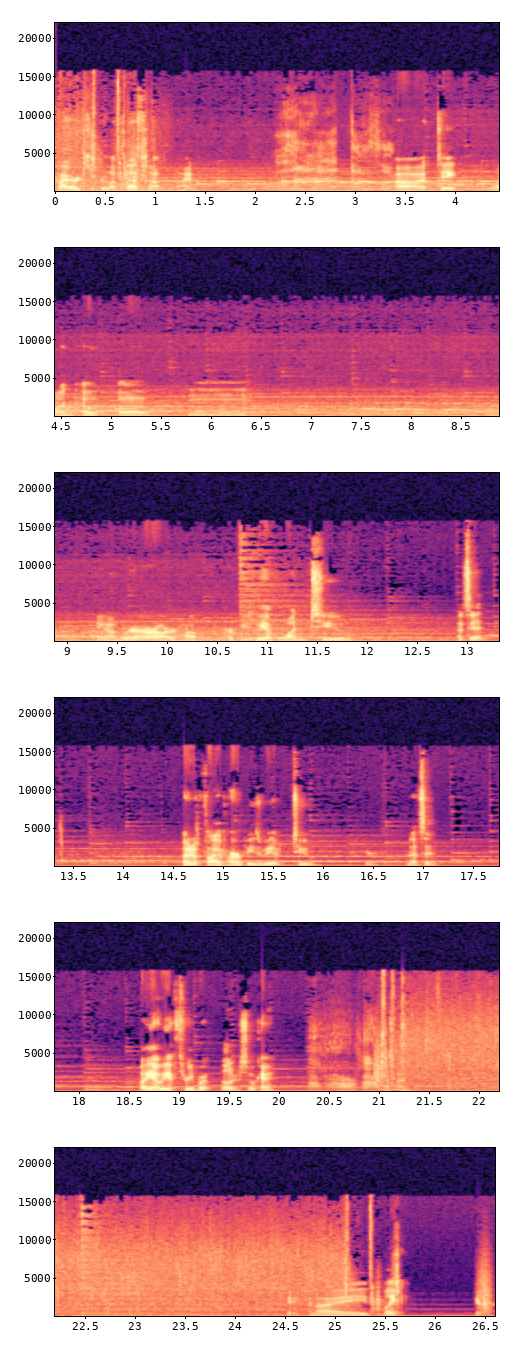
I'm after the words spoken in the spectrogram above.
Firekeeper left, that's not fine. Uh, take one out of the... Hang on, where are our harpies? We have one, two. That's it? Out of five harpies, we have two here? That's it? Oh yeah, we have three builders, okay. That's fine. Okay, can I, like, here.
